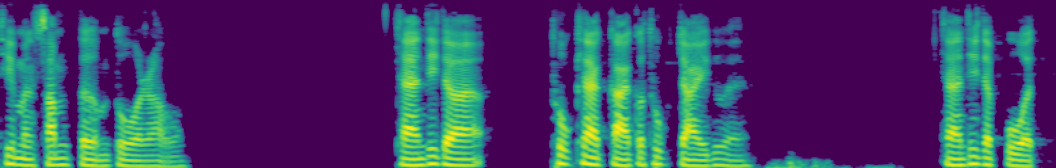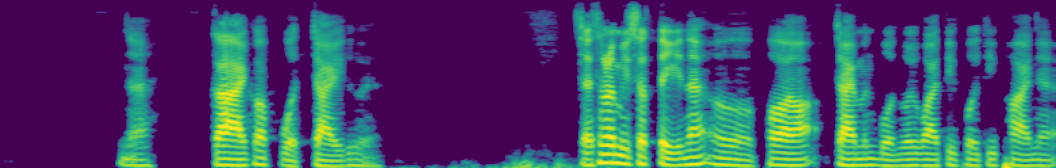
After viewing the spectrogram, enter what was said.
ที่มันซ้ำเติมตัวเรา แทนที่จะทุกข์แค่กายก็ทุกข์ใจด้วย แทนที่จะปวดนะกายก็ปวดใจด้วย แต่ถ้าเรามีสตินะเออ พอใจมันบ่นวายตีโพยตีพายเนี่ย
